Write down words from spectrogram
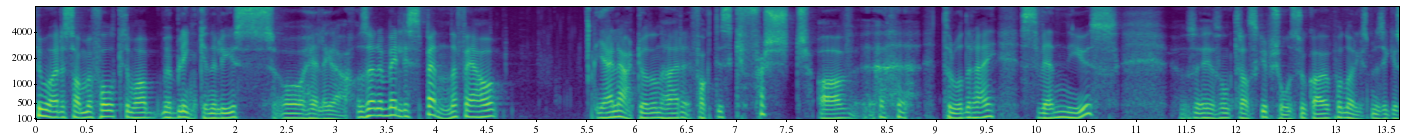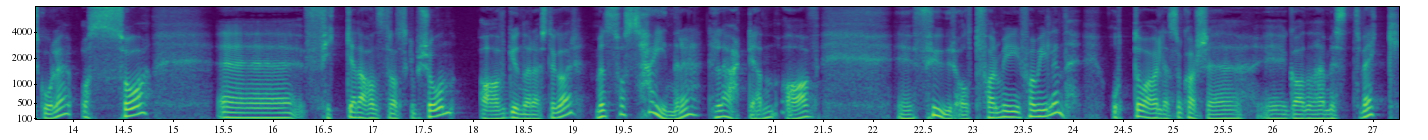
Du må være sammen med folk, du må ha blinkende lys og hele greia. Og så er det veldig spennende, for jeg har jeg lærte jo den her faktisk først av, tro det eller ei, Sven Nyhus. En sånn transkripsjonsoppgave på Norges Musikkhøgskole. Og så eh, fikk jeg da hans transkripsjon av Gunnar Austegard. Men så seinere lærte jeg den av eh, Furholt-familien. Otto var vel den som kanskje eh, ga den her mest vekk.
